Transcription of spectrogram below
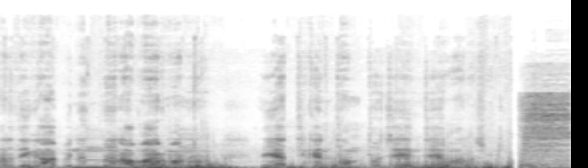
हार्दिक अभिनंदन आभार मानून या ठिकाणी थांबतो. जय जय महाराष्ट्र.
